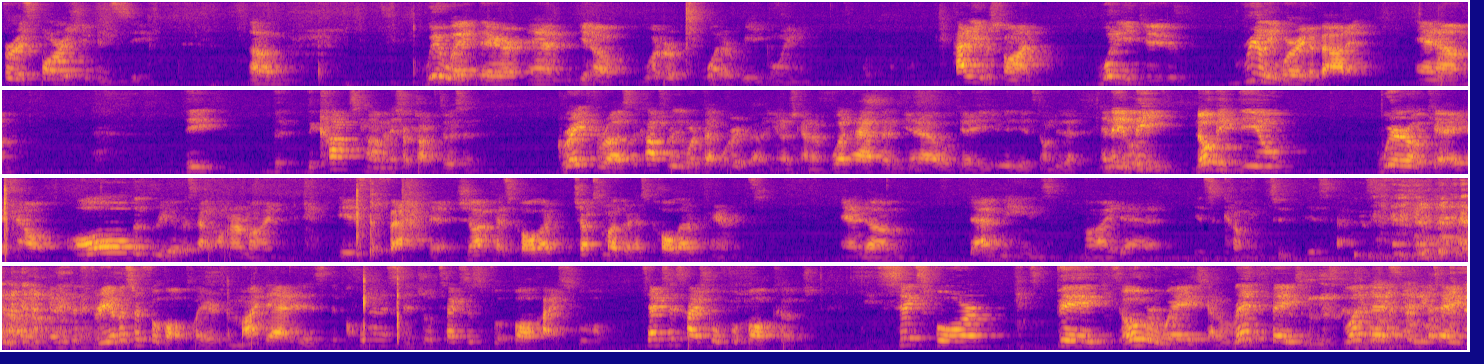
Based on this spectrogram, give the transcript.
for as far as you can see. Um, we wait there, and you know what are what are we going? How do you respond? What do you do? Really worried about it, and um, the, the the cops come and they start talking to us and great for us. The cops really weren't that worried about it. You know, it's kind of what happened. Yeah, okay, you idiots don't do that, and they leave. No big deal. We're okay. And now all the three of us have on our mind is the fact that Chuck has called our Chuck's mother has called our parents, and um, that means my dad is coming to this house. uh, the three of us are football players, and my dad is the quintessential Texas football high school Texas high school football coach. He's 6'4", he's big, he's overweight, he's got a red face from this blood that he takes.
